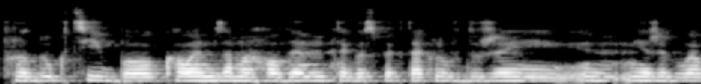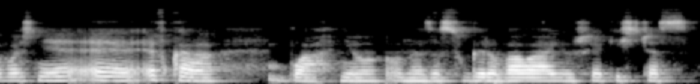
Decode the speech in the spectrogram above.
produkcji, bo kołem zamachowym tego spektaklu w dużej y, mierze była właśnie e, Ewka Błachnio. Ona zasugerowała już jakiś czas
